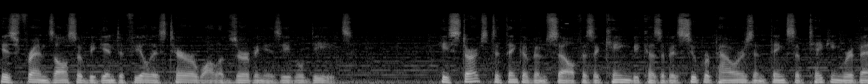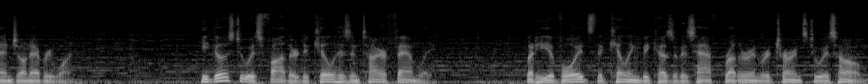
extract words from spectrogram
His friends also begin to feel his terror while observing his evil deeds. He starts to think of himself as a king because of his superpowers and thinks of taking revenge on everyone. He goes to his father to kill his entire family. But he avoids the killing because of his half-brother and returns to his home.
